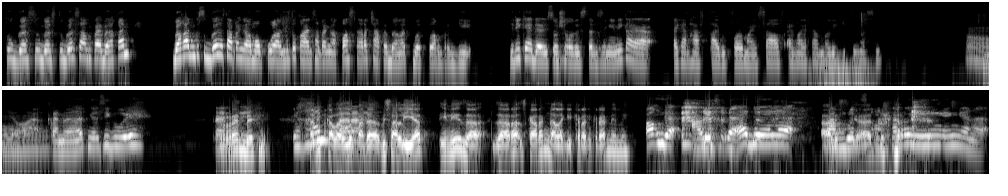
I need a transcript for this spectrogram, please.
tugas, tugas, tugas sampai bahkan bahkan gue gue sampai nggak mau pulang gitu kan sampai nggak kelas karena capek banget buat pulang pergi jadi kayak dari social distancing ini kayak I can have time for myself and my family gitu gak sih Oh. Gila, keren banget gak sih gue Keren sih. deh. ya kan Tadi kalau lu Parah. pada bisa lihat, ini Za- Zara sekarang nggak lagi keren-keren ini. oh enggak alis nggak ada Alis rambut nggak ada. kering ya nggak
